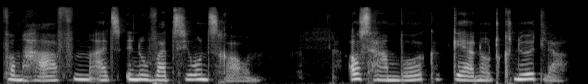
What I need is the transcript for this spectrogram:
vom Hafen als Innovationsraum. Aus Hamburg Gernot Knödler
